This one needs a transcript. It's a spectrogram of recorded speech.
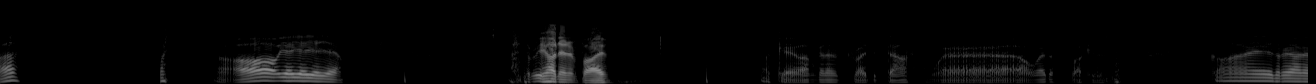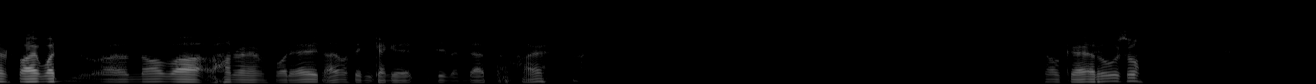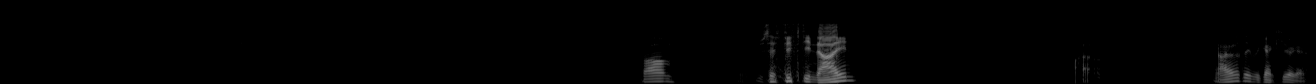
What? What? Oh, yeah, yeah, yeah, yeah. 305. Okay, I'm gonna write it down. Where, where the fuck is this? Guy 305. What? Uh, Nova 148. I don't think we can get it even that high. Okay, Ruusu. Tom, you say 59? I I don't think we can queue again.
